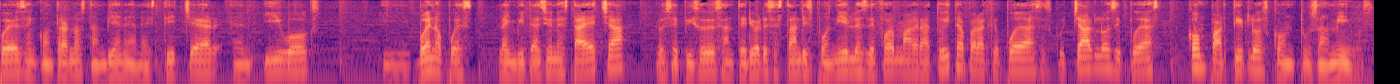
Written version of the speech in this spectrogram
puedes encontrarnos también en Stitcher, en Evox. Y bueno pues la invitación está hecha, los episodios anteriores están disponibles de forma gratuita para que puedas escucharlos y puedas compartirlos con tus amigos.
